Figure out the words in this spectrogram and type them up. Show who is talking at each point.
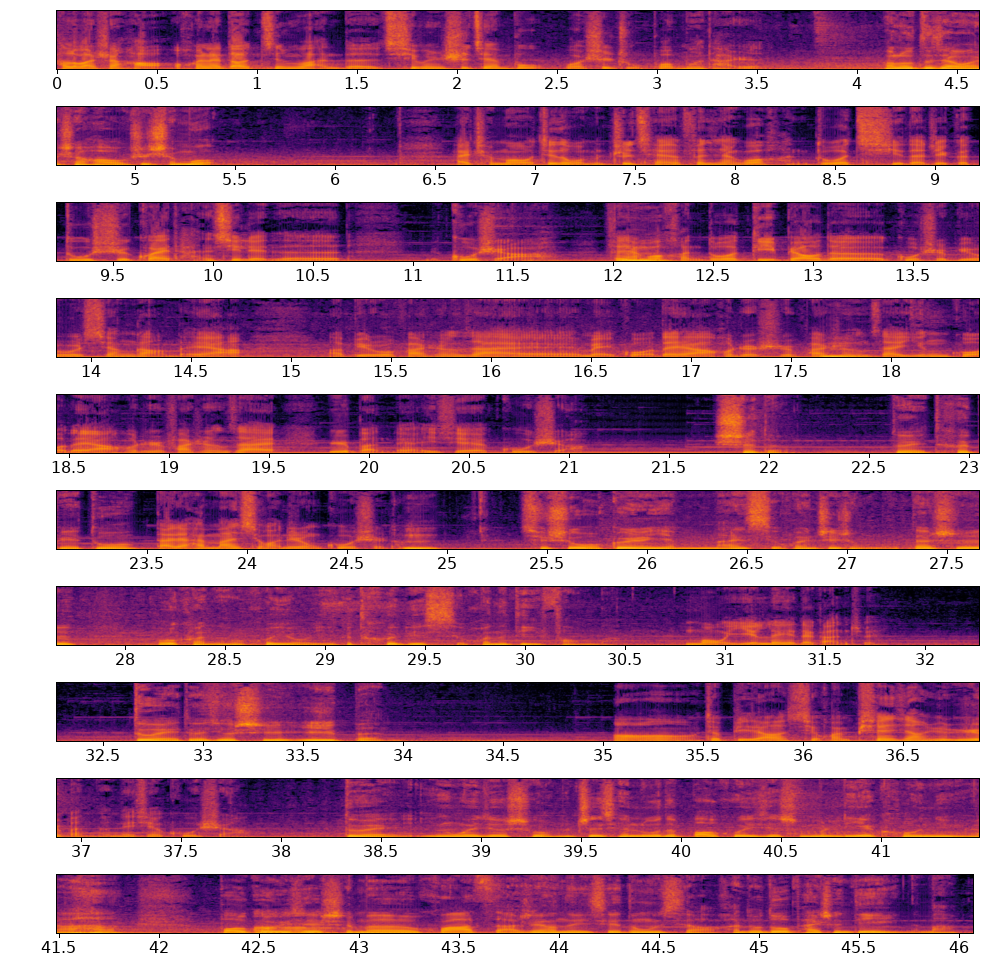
Speaker 1: Hello，晚上好，欢迎来到今晚的奇闻事件部，我是主播莫大人。
Speaker 2: Hello，大家晚上好，我是陈默。
Speaker 1: 哎，陈默，我记得我们之前分享过很多期的这个都市怪谈系列的故事啊，分享过很多地标的故事，比如香港的呀，啊，比如发生在美国的呀，或者是发生在英国的呀，或者是发生在日本的呀一些故事啊。
Speaker 2: 是的，对，特别多。
Speaker 1: 大家还蛮喜欢这种故事的。
Speaker 2: 嗯，其实我个人也蛮喜欢这种的，但是我可能会有一个特别喜欢的地方吧。
Speaker 1: 某一类的感觉。
Speaker 2: 对对，就是日本。
Speaker 1: 哦，就比较喜欢偏向于日本的那些故事啊。
Speaker 2: 对，因为就是我们之前录的，包括一些什么裂口女啊，包括一些什么花子啊这样的一些东西啊，很多都拍成电影的嘛。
